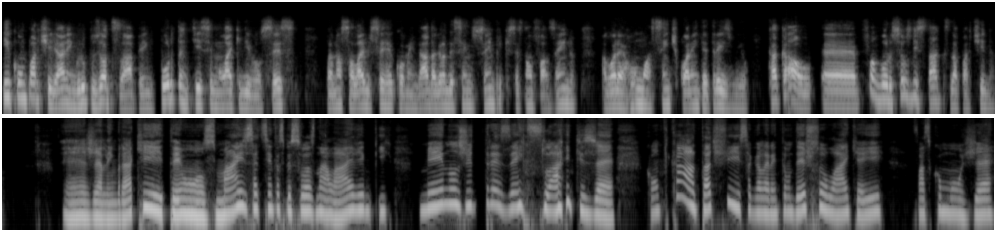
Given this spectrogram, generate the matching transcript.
e compartilhar em grupos de WhatsApp. É importantíssimo o like de vocês para nossa live ser recomendada. Agradecendo sempre que vocês estão fazendo. Agora é rumo a 143 mil. Cacau, é, por favor, os seus destaques da partida. É, já lembrar que temos mais de 700 pessoas na live e menos de 300 likes, já. Complicado, tá difícil, galera. Então deixa o seu like aí, faça como o Jé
